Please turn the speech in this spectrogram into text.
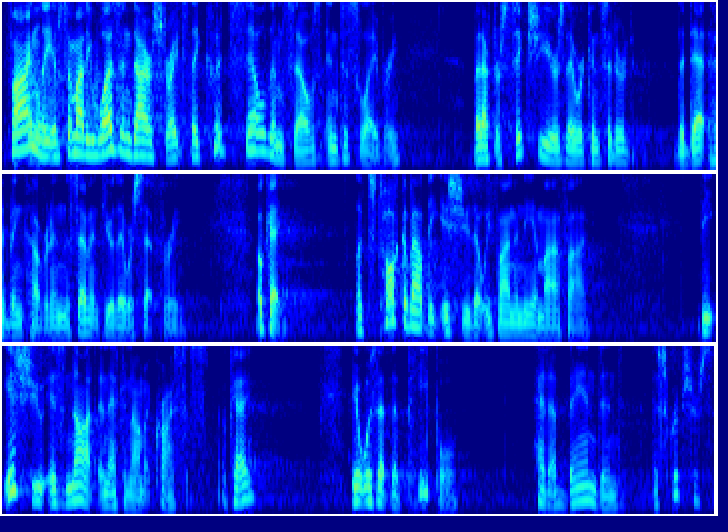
Finally, if somebody was in dire straits, they could sell themselves into slavery. But after six years, they were considered, the debt had been covered. And in the seventh year, they were set free. Okay, let's talk about the issue that we find in Nehemiah 5. The issue is not an economic crisis, okay? It was that the people had abandoned the scriptures.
